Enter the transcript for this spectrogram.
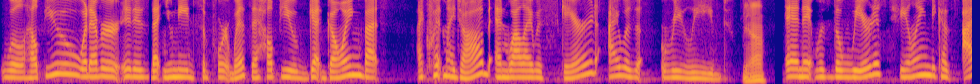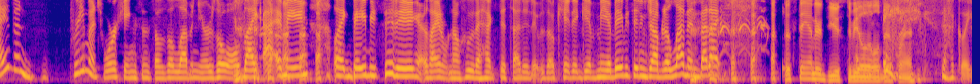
we'll help you, whatever it is that you need support with to help you get going. But I quit my job. And while I was scared, I was relieved. Yeah. And it was the weirdest feeling because I've been pretty much working since I was 11 years old. Like, I I mean, like babysitting. I don't know who the heck decided it was okay to give me a babysitting job at 11, but I, The standards used to be a little different. exactly.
